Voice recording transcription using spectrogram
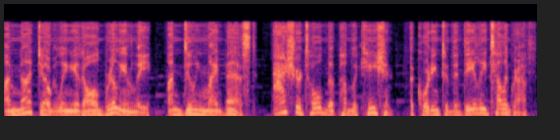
I'm not juggling it all brilliantly, I'm doing my best, Asher told the publication, according to the Daily Telegraph.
